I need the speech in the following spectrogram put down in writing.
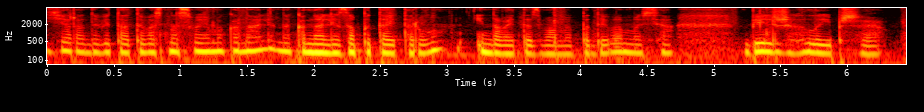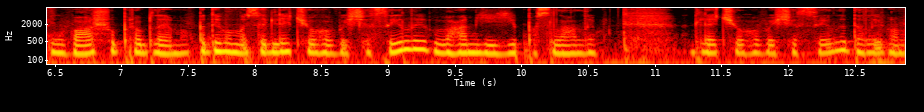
Я рада вітати вас на своєму каналі, на каналі Запитай Таро. І давайте з вами подивимося більш глибше у вашу проблему. Подивимося, для чого вищі сили вам її послали. Для чого вищі сили дали вам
